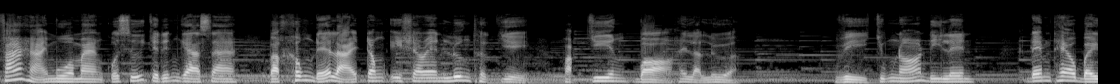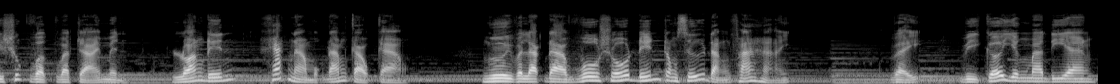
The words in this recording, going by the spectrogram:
phá hại mùa màng của xứ cho đến Gaza và không để lại trong Israel lương thực gì hoặc chiên, bò hay là lừa. Vì chúng nó đi lên, đem theo bầy súc vật và trại mình, loáng đến khác nào một đám cào cào. Người và lạc đà vô số đến trong xứ đặng phá hại. Vậy, vì cớ dân Madian,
